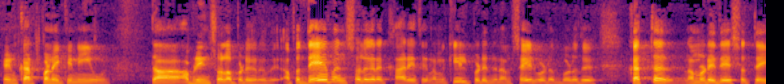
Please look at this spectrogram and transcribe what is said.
என் கற்பனைக்கு நீ தா- அப்படின்னு சொல்லப்படுகிறது. அப்போ தேவன் சொல்லுகிற காரியத்துக்கு நம்ம கீழ்ப்படிந்து நாம் செயல்படும் பொழுது கத்தர் நம்முடைய தேசத்தை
